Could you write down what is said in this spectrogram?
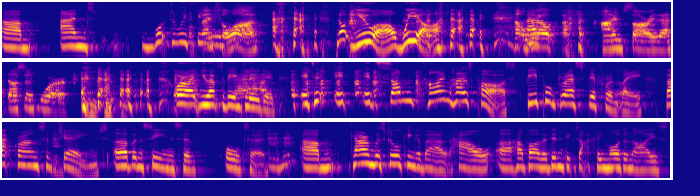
Um, and what do we Well, feel? Thanks a lot. Not you are, we are. Uh, Well, I'm sorry, that doesn't work. All right, you have to be included. It, it, it's some time has passed. People dress differently. Backgrounds have changed. Urban scenes have altered. Um, Karen was talking about how uh, her father didn't exactly modernise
